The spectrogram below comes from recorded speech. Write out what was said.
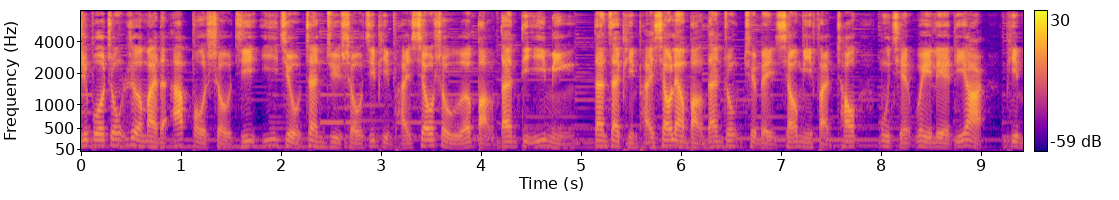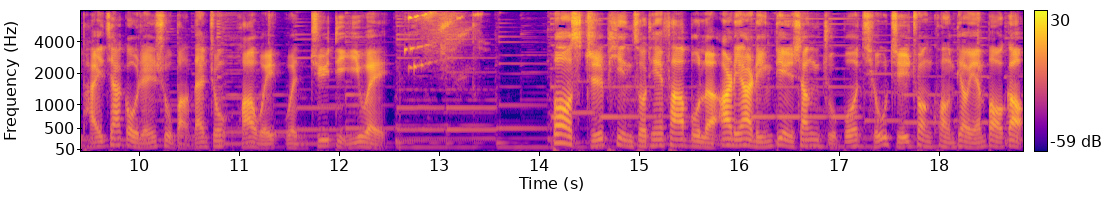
直播中热卖的 Apple 手机依旧占据手机品牌销售额榜单第一名，但在品牌销量榜单中却被小米反超，目前位列第二。品牌加购人数榜单中，华为稳居第一位。Boss 直聘昨天发布了二零二零电商主播求职状况调研报告。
